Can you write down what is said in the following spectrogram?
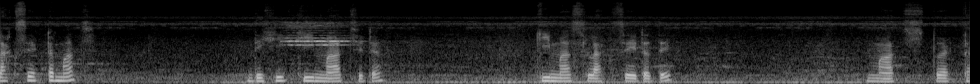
লাগছে একটা মাছ। দেখি কি মাছ এটা, কি মাছ লাগছে এটাতে। মাছ তো একটা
